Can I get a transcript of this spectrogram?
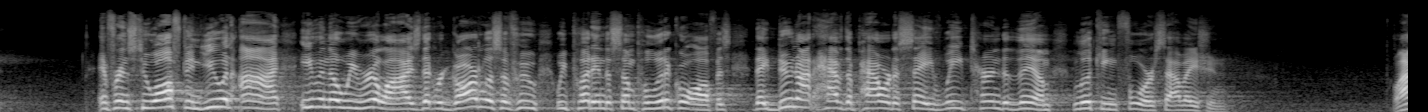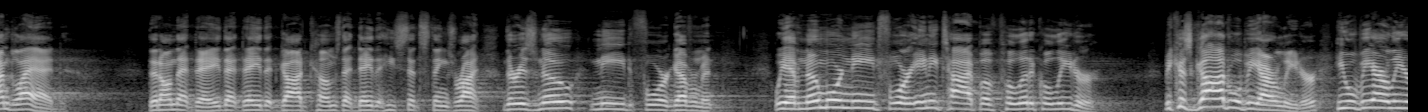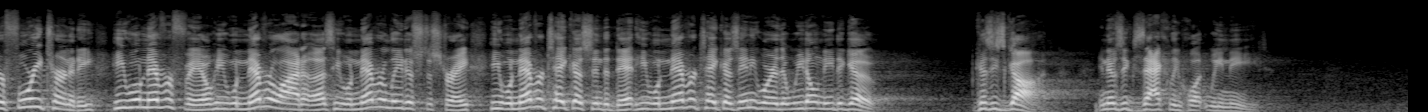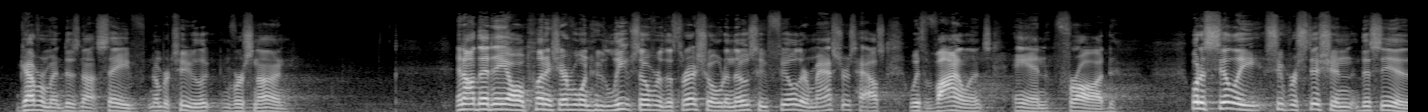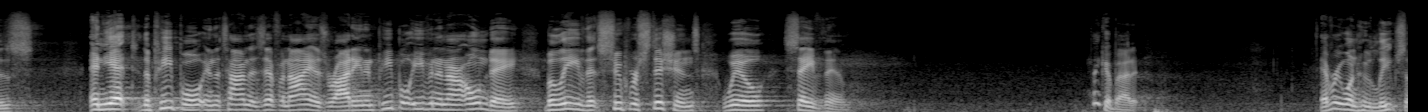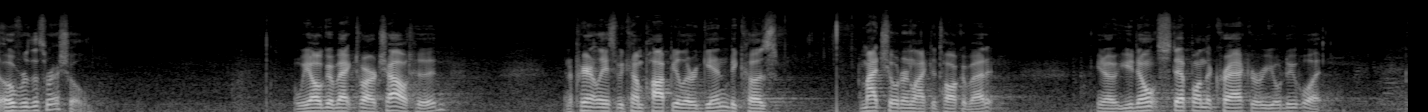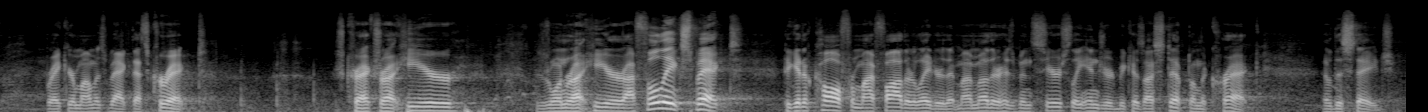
And friends, too often you and I, even though we realize that regardless of who we put into some political office, they do not have the power to save, we turn to them looking for salvation. Well, I'm glad that on that day, that day that God comes, that day that He sets things right, there is no need for government. We have no more need for any type of political leader. Because God will be our leader. He will be our leader for eternity. He will never fail. He will never lie to us. He will never lead us astray. He will never take us into debt. He will never take us anywhere that we don't need to go. Because He's God. He knows exactly what we need. Government does not save. Number two, look in verse 9. And on that day I will punish everyone who leaps over the threshold and those who fill their master's house with violence and fraud. What a silly superstition this is. And yet, the people in the time that Zephaniah is writing, and people even in our own day, believe that superstitions will save them. Think about it. Everyone who leaps over the threshold. We all go back to our childhood, and apparently it's become popular again because my children like to talk about it. You know, you don't step on the crack or you'll do what? Break your mama's back. That's correct. There's cracks right here. There's one right here. I fully expect to get a call from my father later that my mother has been seriously injured because I stepped on the crack of this stage.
